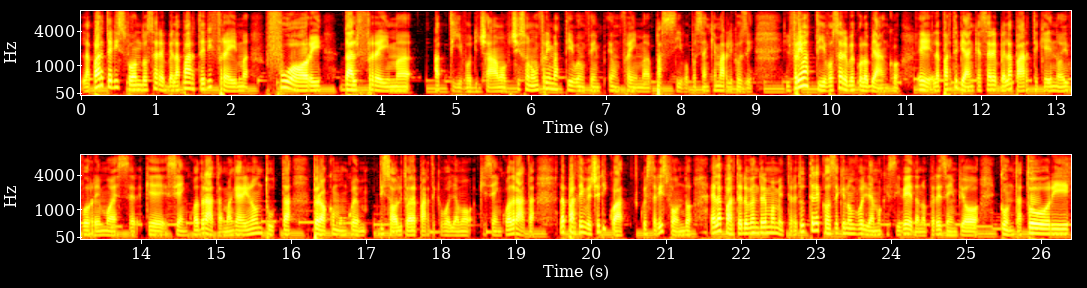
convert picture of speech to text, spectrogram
la parte di sfondo sarebbe la parte di frame fuori dal frame attivo, diciamo. Ci sono un frame attivo e un frame, e un frame, passivo, possiamo chiamarli così. Il frame attivo sarebbe quello bianco e la parte bianca sarebbe la parte che noi vorremmo essere, che sia inquadrata, magari non tutta, però comunque di solito è la parte che vogliamo che sia inquadrata. La parte invece di qua, questa di sfondo, è la parte dove andremo a mettere tutte le cose che non vogliamo che si vedano, per esempio contatori,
